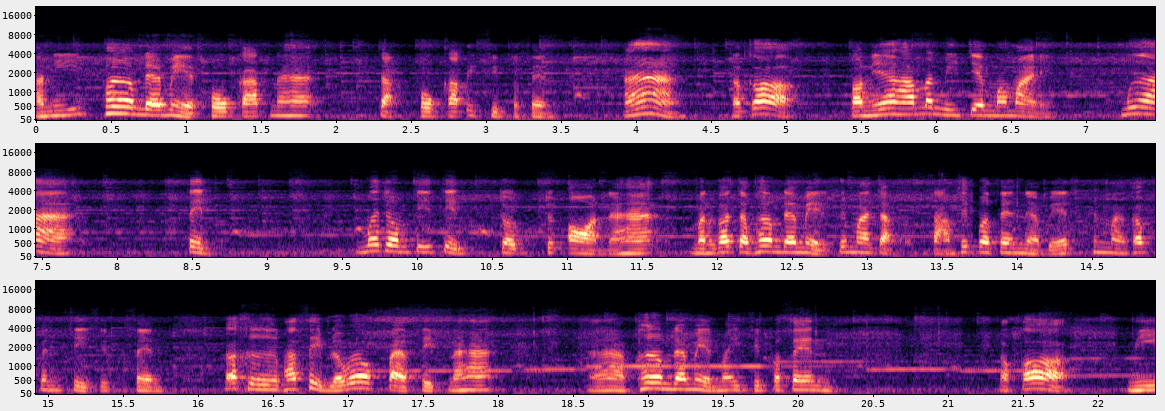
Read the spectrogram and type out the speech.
อันนี้เพิ่มดาเมจโฟกัสนะฮะจากโฟกัสอีก 10%อ่า แล้วก็ตอนนี้ครับมันมีเจมมาใหม่ เมื่อติด เมื่อโจมตีติดจุดจุดอ่อนนะฮะ มันก็จะเพิ่มดาเมจขึ้นมาจาก 30%เนี่ยเบสขึ้นมาก็เป็น 40%ก็คือพาสซีฟเลเวล80 นะฮะ อ่าเพิ่มดาเมจมาอีก10%แล้วก็มี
